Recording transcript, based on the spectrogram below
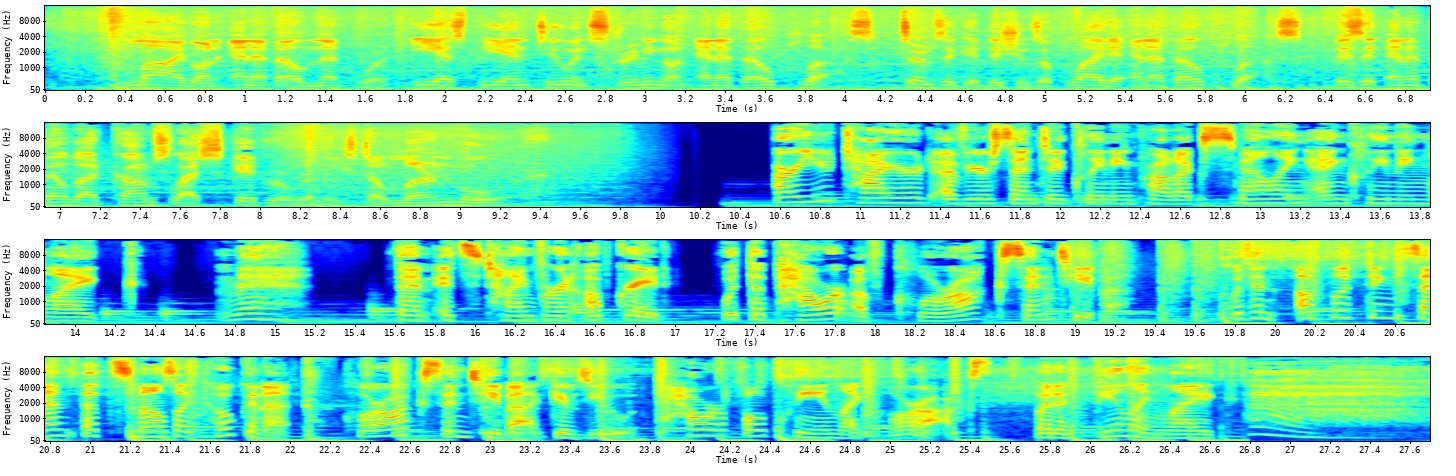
Live on NFL Network, ESPN2, and streaming on NFL Plus. Terms and conditions apply to NFL Plus. Visit NFL.com slash schedule release to learn more. Are you tired of your scented cleaning products smelling and cleaning like meh? Then it's time for an upgrade with the power of Clorox Scentiva. With an uplifting scent that smells like coconut, Clorox Scentiva gives you powerful clean like Clorox, but a feeling like ah,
